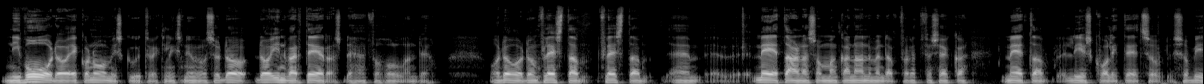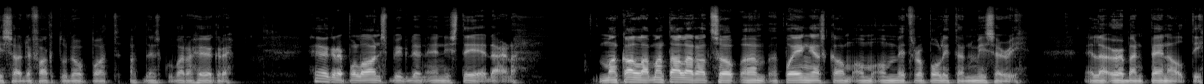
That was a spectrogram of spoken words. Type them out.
nivå, då, ekonomisk utvecklingsnivå, så då, då inverteras det här förhållandet. Och då de flesta, flesta eh, mätarna som man kan använda för att försöka mäta livskvalitet så, så visar de facto då på att, att den skulle vara högre, högre på landsbygden än i städerna. Man, kallar, man talar alltså eh, på engelska om, om, om metropolitan misery eller urban penalty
